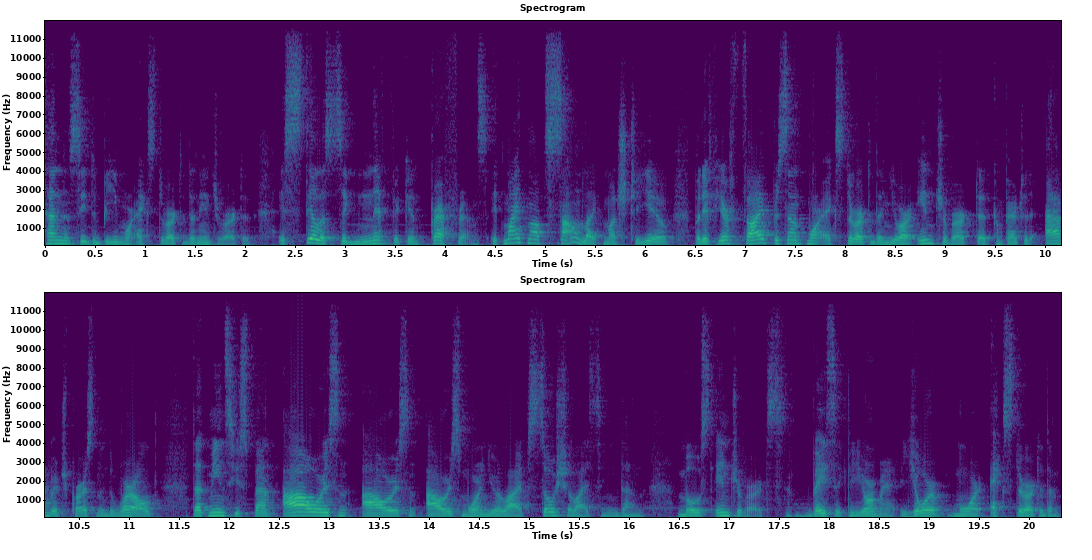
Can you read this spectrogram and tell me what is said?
tendency to be more extroverted than introverted is still a significant preference. It might not sound like much to you, but if you're 5% more extroverted than you are introverted compared to the average person in the world, that means you spend hours and hours and hours more in your life socializing than most introverts. Basically, you're, you're more extroverted than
